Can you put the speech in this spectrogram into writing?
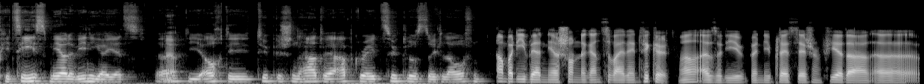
PCs mehr oder weniger jetzt, ja, ja. die auch die typischen Hardware-Upgrade-Zyklus durchlaufen. Aber die werden ja schon eine ganze Weile entwickelt. Ne? Also die, wenn die PlayStation 4 da äh,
